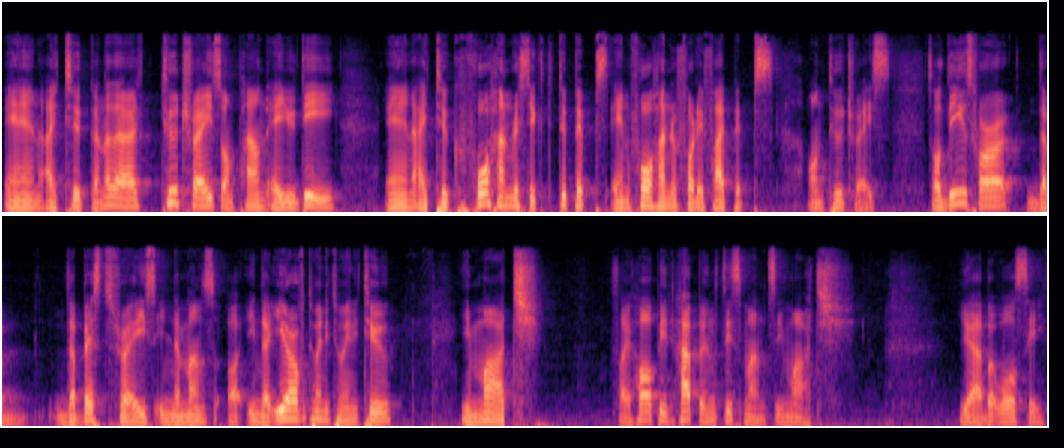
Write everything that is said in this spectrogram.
and I took another two trades on Pound AUD, and I took 462 pips and 445 pips on two trades. So these were the the best trades in the month uh, in the year of 2022 in March. So I hope it happens this month in March. Yeah, but we'll see.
